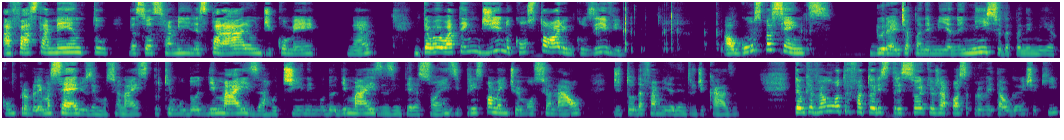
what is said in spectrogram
afastamento das suas famílias, pararam de comer, né? Então eu atendi no consultório, inclusive, alguns pacientes durante a pandemia, no início da pandemia, com problemas sérios emocionais, porque mudou demais a rotina e mudou demais as interações e principalmente o emocional de toda a família dentro de casa. Então, quer ver um outro fator estressor que eu já posso aproveitar o gancho aqui?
